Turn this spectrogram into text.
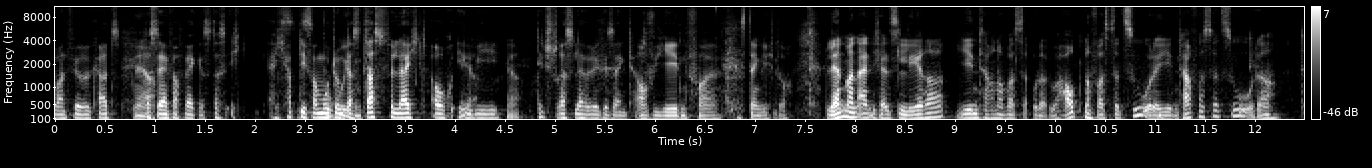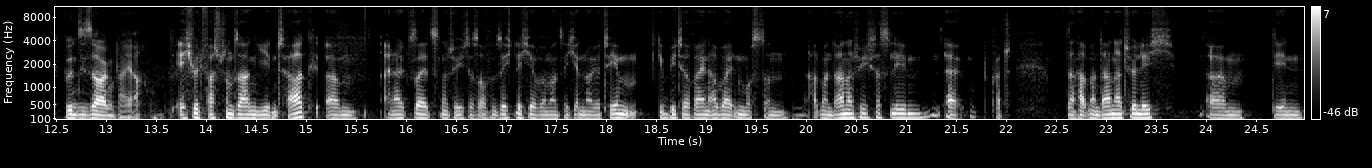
Wandführer Katz, Ja. dass der einfach weg ist. Dass ich ich habe die Vermutung, dass beruhigend. das vielleicht auch irgendwie ja. den Stresslevel gesenkt hat. Auf jeden Fall, das denke ich doch. Lernt man eigentlich als Lehrer jeden Tag noch was oder überhaupt noch was dazu oder jeden Tag was dazu? Oder würden Sie sagen, naja, Ich würde fast schon sagen, jeden Tag. Ähm, einerseits natürlich das Offensichtliche, wenn man sich in neue Themengebiete reinarbeiten muss, dann hat man da natürlich das Leben, äh, Quatsch, dann hat man da natürlich ähm, den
